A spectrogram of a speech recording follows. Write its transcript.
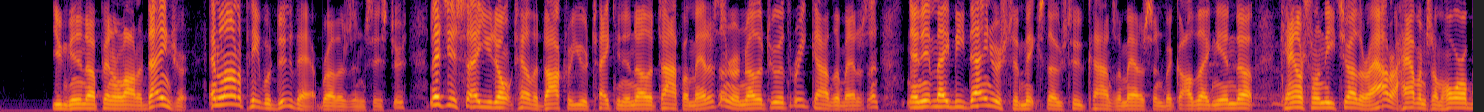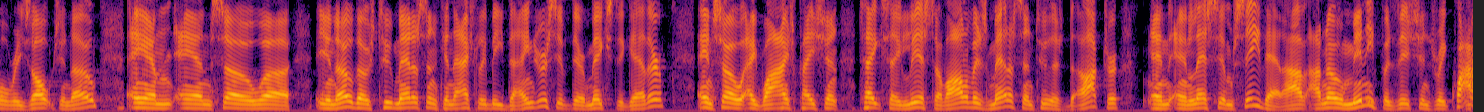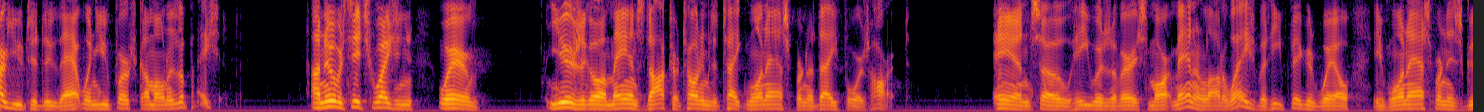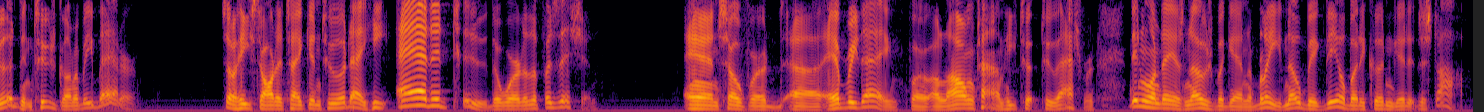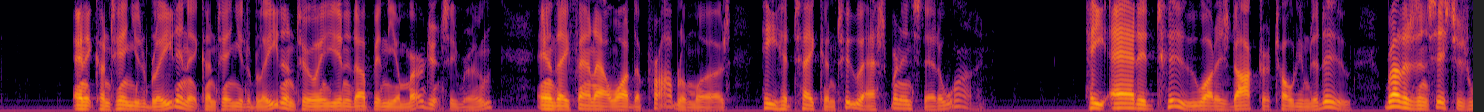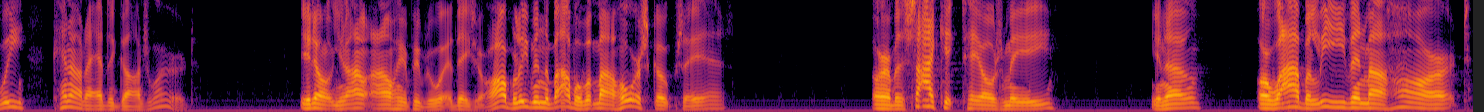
you can end up in a lot of danger. And a lot of people do that, brothers and sisters. Let's just say you don't tell the doctor you're taking another type of medicine or another two or three kinds of medicine, and it may be dangerous to mix those two kinds of medicine because they can end up counseling each other out or having some horrible results, you know. And and so uh, you know those two medicines can actually be dangerous if they're mixed together. And so a wise patient takes a list of all of his medicine to his doctor and, and lets him see that. I, I know many physicians require you to do that when you first come on as a patient. I knew of a situation where years ago a man's doctor told him to take one aspirin a day for his heart. And so he was a very smart man in a lot of ways, but he figured, well, if one aspirin is good, then two's going to be better. So he started taking two a day. He added to the word of the physician. And so for uh, every day, for a long time, he took two aspirin. Then one day his nose began to bleed. No big deal, but he couldn't get it to stop. And it continued to bleed and it continued to bleed until he ended up in the emergency room. And they found out what the problem was. He had taken two aspirin instead of one. He added to what his doctor told him to do. Brothers and sisters, we cannot add to God's word. You don't, you know, I, don't hear people, they say, oh, I believe in the Bible, but my horoscope says. Or the psychic tells me, you know. Or well, I believe in my heart.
